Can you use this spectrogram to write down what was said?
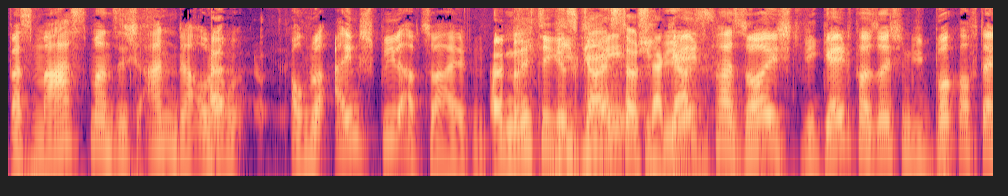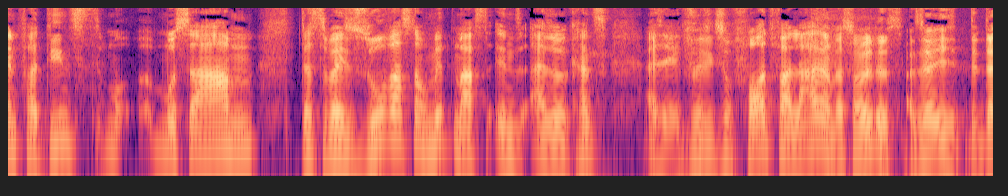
was maßt man sich an, da auch, noch, auch nur ein Spiel abzuhalten? Ein richtiges Wie- wie- Geisterspiel. da Geld verseucht, wie Geld verseucht und wie Bock auf deinen Verdienst mu musst du haben, dass du bei sowas noch mitmachst. In, also kannst, also ich würde dich sofort verlagern, was soll das? Also, ich, da,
